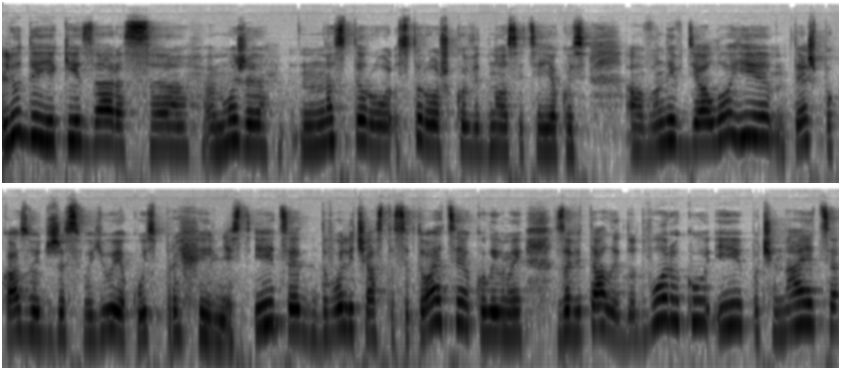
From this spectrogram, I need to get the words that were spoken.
Люди, які зараз е, може насторожко відносяться якось, вони в діалогі теж показують вже свою якусь прихильність. І це доволі часта ситуація, коли ми завітали до дворику і починається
